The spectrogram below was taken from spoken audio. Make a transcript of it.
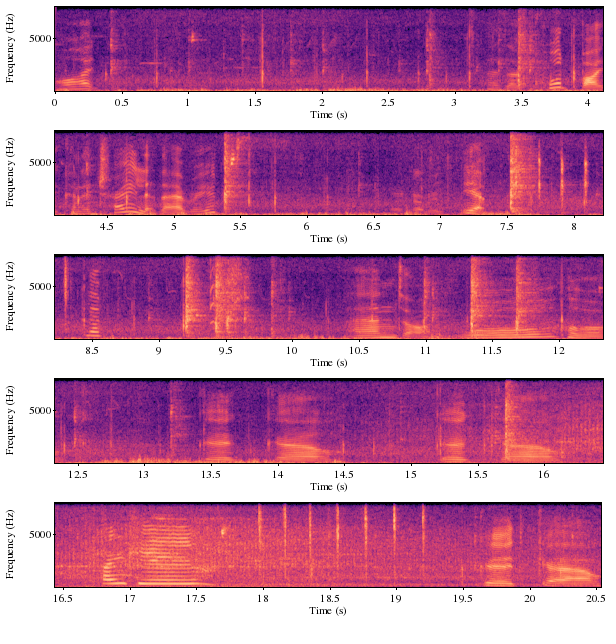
What? There's a quad bike and a trailer there, Rubes. Yep. Left. And on. Walk. Good girl. Good girl. Thank you. Good girl.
